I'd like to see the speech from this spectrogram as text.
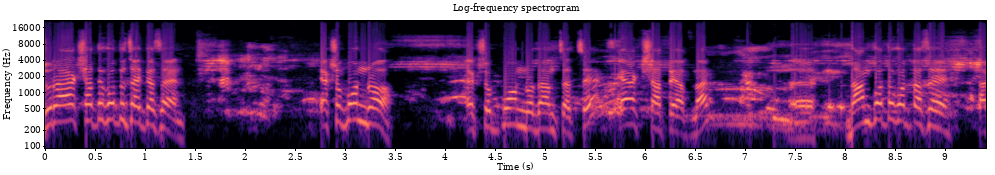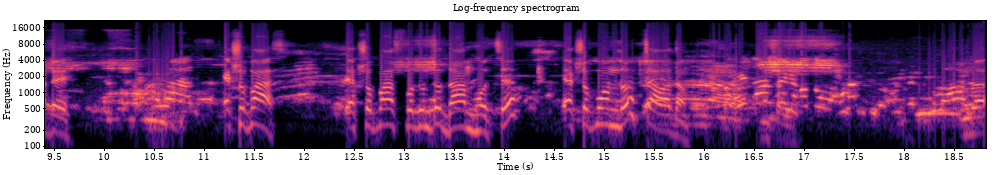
জোড়া একসাথে কত চাইতেছেন? একশো পনেরো। একশো পনেরো দাম চাচ্ছে, একসাথে আপনার। দাম কত করতেছে হাটে? একশো পাঁচ। একশো পাঁচ পর্যন্ত দাম হচ্ছে, একশো পনেরো চাওয়া দাম। আমরা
